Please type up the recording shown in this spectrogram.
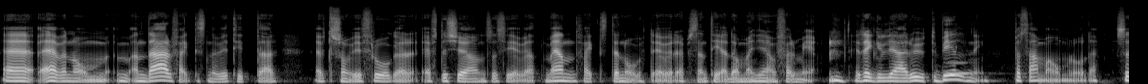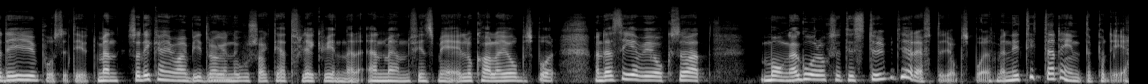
Eh, även om man där faktiskt när vi tittar Eftersom vi frågar efter kön så ser vi att män faktiskt är något överrepresenterade om man jämför med reguljär utbildning på samma område. Så det är ju positivt. Men, så det kan ju vara en bidragande mm. orsak till att fler kvinnor än män finns med i lokala jobbspår. Men där ser vi också att Många går också till studier efter jobbspåret, men ni tittade inte på det.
